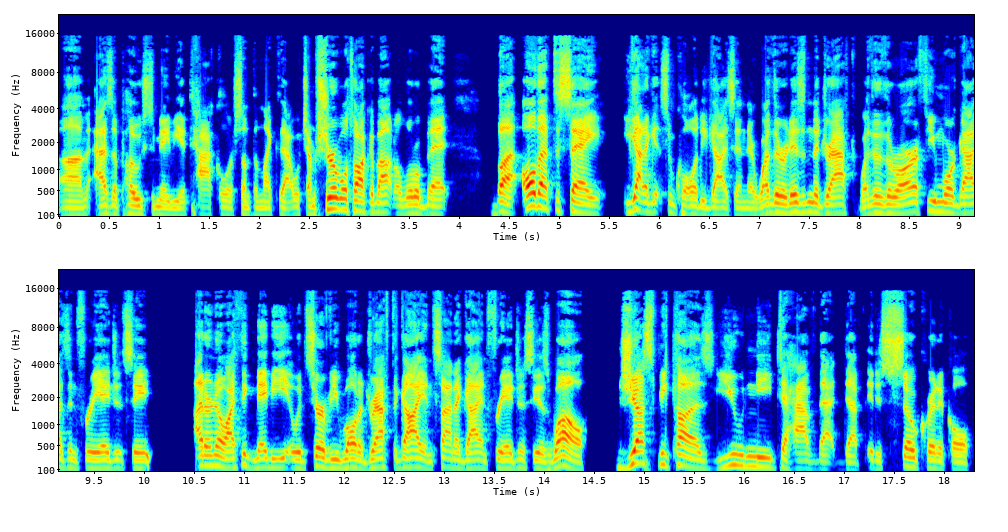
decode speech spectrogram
um, as opposed to maybe a tackle or something like that, which I'm sure we'll talk about in a little bit. But all that to say, you got to get some quality guys in there, whether it is in the draft, whether there are a few more guys in free agency. I don't know. I think maybe it would serve you well to draft a guy and sign a guy in free agency as well, just because you need to have that depth. It is so critical.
